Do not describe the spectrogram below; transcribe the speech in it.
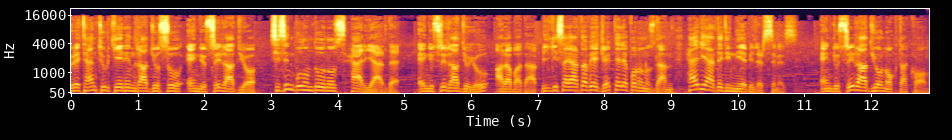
Üreten Türkiye'nin radyosu Endüstri Radyo sizin bulunduğunuz her yerde. Endüstri Radyo'yu arabada, bilgisayarda ve cep telefonunuzdan her yerde dinleyebilirsiniz. Endüstri Radyo.com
